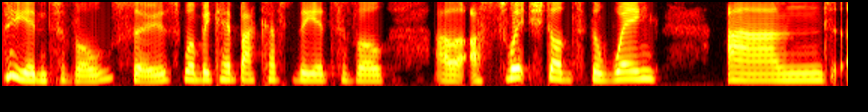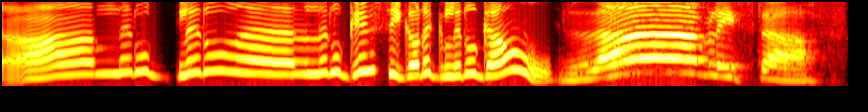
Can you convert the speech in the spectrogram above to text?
the interval, Suze, when we came back after the interval, I, I switched onto the wing. And uh, little little uh, little goosey got a little goal. Lovely stuff.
